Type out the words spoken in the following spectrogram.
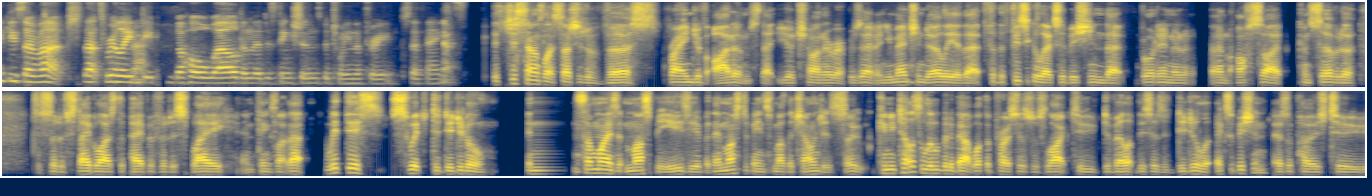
Thank you so much. That's really yeah. deep the whole world and the distinctions between the three. So thanks. Yeah it just sounds like such a diverse range of items that you're trying to represent. And you mentioned earlier that for the physical exhibition that brought in a, an offsite conservator to sort of stabilize the paper for display and things like that. With this switch to digital, in some ways it must be easier, but there must have been some other challenges. So can you tell us a little bit about what the process was like to develop this as a digital exhibition as opposed to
